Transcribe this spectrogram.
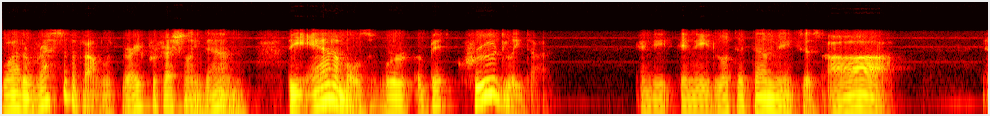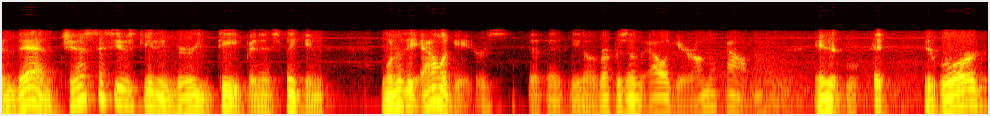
while the rest of the fountain looked very professionally done, the animals were a bit crudely done. And he, and he looked at them and he says, Ah. And then, just as he was getting very deep in his thinking, one of the alligators, you know, representative alligator on the fountain, and it, it, it roared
